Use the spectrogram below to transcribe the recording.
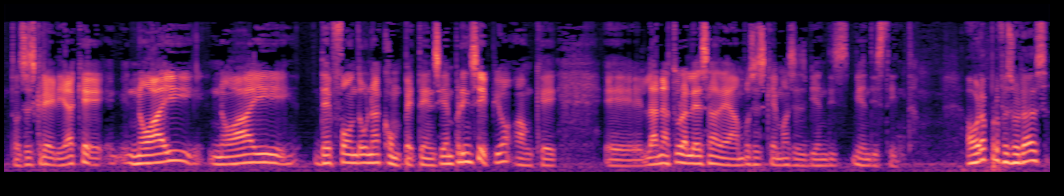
Entonces creería que no hay, no hay de fondo una competencia en principio, aunque eh, la naturaleza de ambos esquemas es bien, bien distinta. Ahora, profesoras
